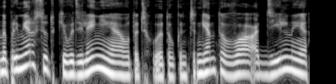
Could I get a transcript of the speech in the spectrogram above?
Например, все-таки выделение вот этих, этого контингента в отдельные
